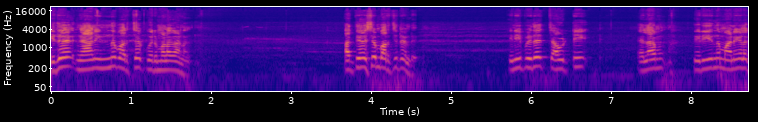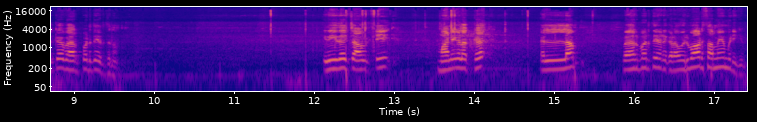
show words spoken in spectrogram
ഇത് ഞാൻ ഇന്ന് പറിച്ച കുരുമുളകാണ്. അത്യാവശ്യം പറിച്ചിട്ടുണ്ട്. ഇനിയിപ്പോൾ ഇത് ചവിട്ടി എല്ലാം തിരിയുന്ന മണികളൊക്കെ വേർപ്പെടുത്തി എടുത്തണം ഇനി ഇത് ചവിട്ടി മണികളൊക്കെ എല്ലാം വേർപ്പെടുത്തി എടുക്കണം. ഒരുപാട് സമയം പിടിക്കും.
